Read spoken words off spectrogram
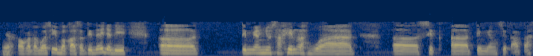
Ya. kalau kata gue sih bakal setidaknya jadi eh tim yang nyusahin lah buat eh seat eh, tim yang seat atas.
